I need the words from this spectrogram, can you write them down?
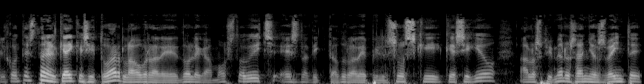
el contexto en el que hay que situar la obra de Dolega Mostovich es la dictadura de Pilsudski, que siguió a los primeros años 20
